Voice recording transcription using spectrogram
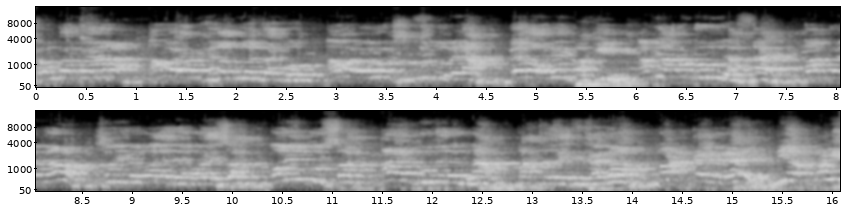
সন্তান কয় না, আমার আরও খেলাধুলা থাকব, আমার অনেক সুযোগ হবে না, বেলা অনেক বাকি, আমি আরও ঘুরু রাস্তায়। মা কয় না শরীরে বলে যে ওরাই সব, অনেক উৎসব, আর ঘুরতে না বাচ্চা যাইতে চায় না, মা কাই রে? নিয়ে পানি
